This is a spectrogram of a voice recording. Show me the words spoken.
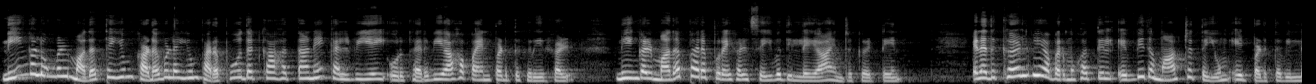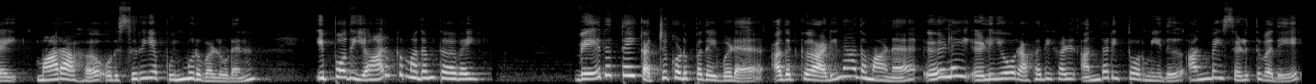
நீங்கள் உங்கள் மதத்தையும் கடவுளையும் பரப்புவதற்காகத்தானே கல்வியை ஒரு கருவியாக பயன்படுத்துகிறீர்கள். நீங்கள் மத பரப்புரைகள் செய்வதில்லையா? என்று கேட்டேன். எனது கேள்வி அவர் முகத்தில் எவ்வித மாற்றத்தையும் ஏற்படுத்தவில்லை. மாறாக ஒரு சிறிய புன்முறுவலுடன் இப்போது யாருக்கு மதம் தேவை? வேதத்தை கற்றுக் கொடுப்பதை விட அதற்கு அடிநாதமான ஏழை எளியோர் அகதிகள் அந்தரித்தோர் மீது அன்பை செலுத்துவதே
